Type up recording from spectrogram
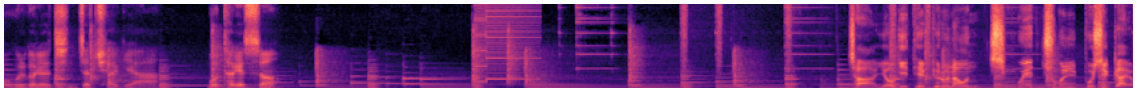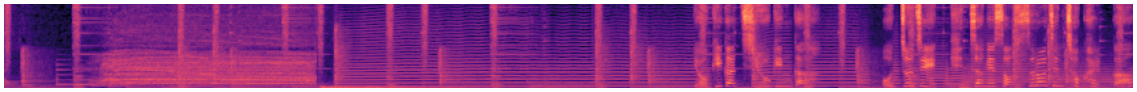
오글거려 진짜 최악이야 못하겠어 자, 여기 대표로 나온 친구의 춤을 보실까요? 여기가 지옥인가? 어쩌지 긴장해서 쓰러진 척 할까?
